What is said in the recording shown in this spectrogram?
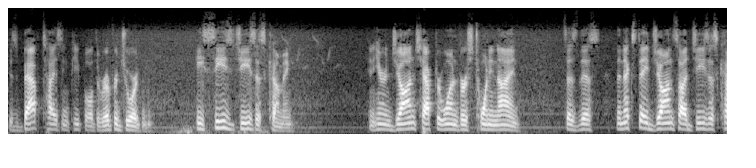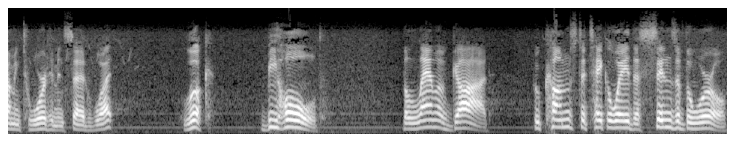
is baptizing people at the River Jordan, he sees Jesus coming. And here in John chapter 1 verse 29, it says this, the next day John saw Jesus coming toward him and said, what? Look, behold, the Lamb of God who comes to take away the sins of the world.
